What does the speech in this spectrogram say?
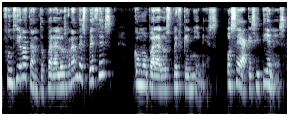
Funciona tanto para los grandes peces como para los pezqueñines. O sea que si tienes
